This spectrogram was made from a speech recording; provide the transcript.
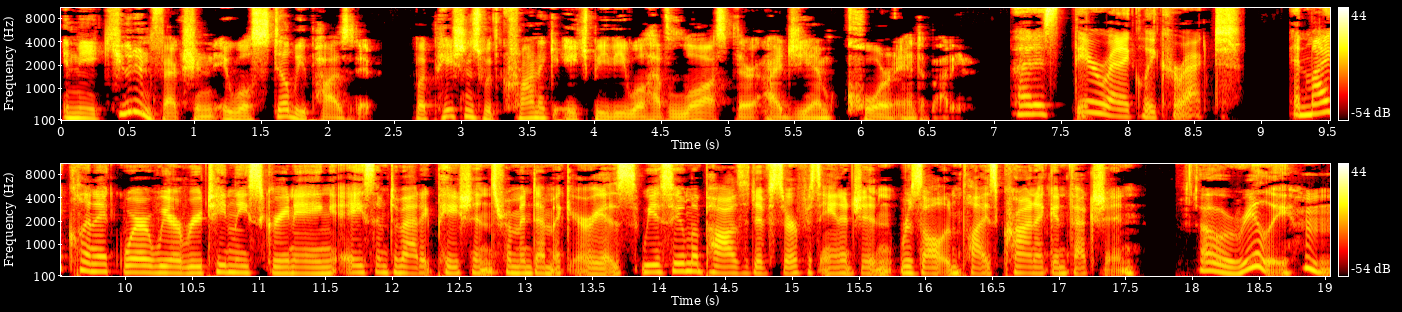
In the acute infection, it will still be positive, but patients with chronic HBV will have lost their IgM core antibody. That is theoretically correct. In my clinic, where we are routinely screening asymptomatic patients from endemic areas, we assume a positive surface antigen result implies chronic infection. Oh, really? Hmm.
